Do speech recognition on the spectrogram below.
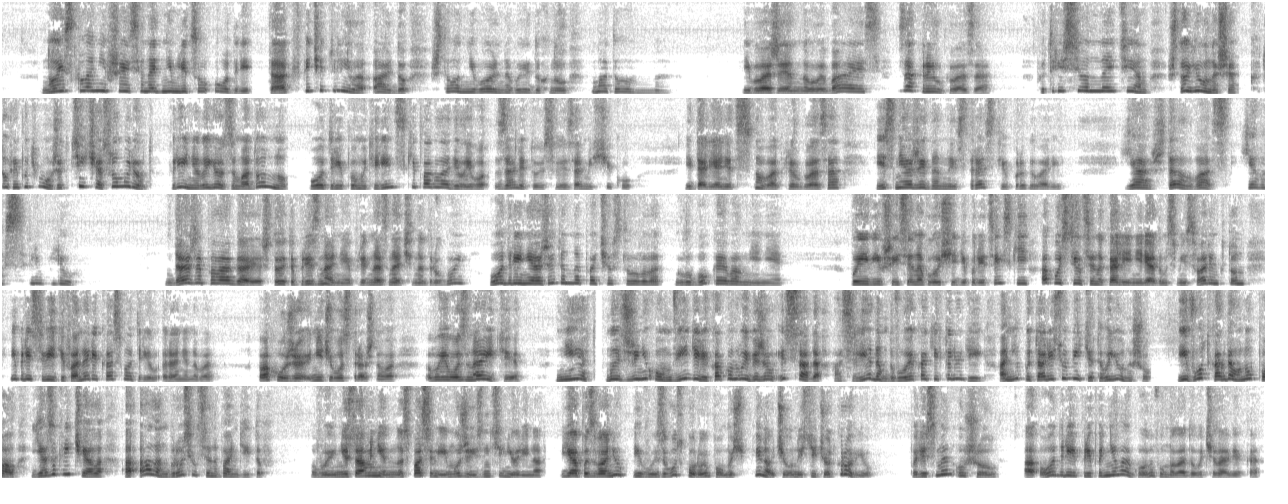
Но и склонившееся над ним лицо Одри так впечатлило Альдо, что он невольно выдохнул «Мадонна» и, блаженно улыбаясь, закрыл глаза. Потрясенная тем, что юноша, который, быть может, сейчас умрет, принял ее за Мадонну, Одри по-матерински погладила его залитую слезами щеку. Итальянец снова открыл глаза и с неожиданной страстью проговорил. «Я ждал вас, я вас люблю». Даже полагая, что это признание предназначено другой, Одри неожиданно почувствовала глубокое волнение. Появившийся на площади полицейский опустился на колени рядом с мисс Фарингтон и при свете фонарика осмотрел раненого. «Похоже, ничего страшного. Вы его знаете?» «Нет, мы с женихом видели, как он выбежал из сада, а следом двое каких-то людей. Они пытались убить этого юношу. И вот, когда он упал, я закричала, а Алан бросился на бандитов. Вы, несомненно, спасли ему жизнь, сеньорина. Я позвоню и вызову скорую помощь, иначе он истечет кровью. Полисмен ушел, а Одри приподняла голову молодого человека.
